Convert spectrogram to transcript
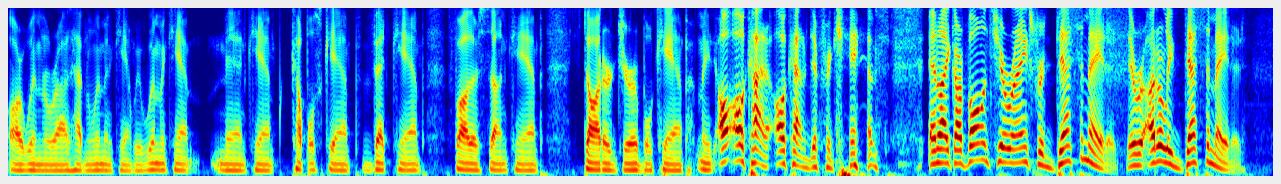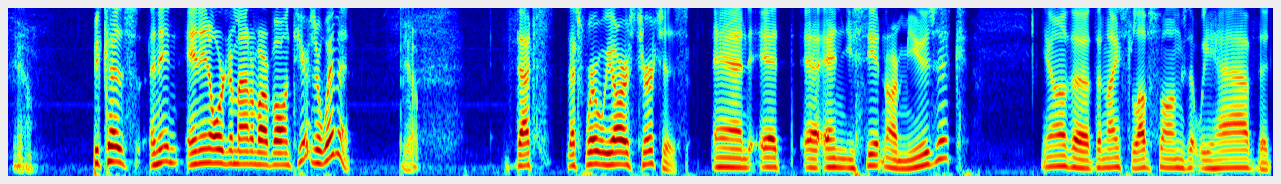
our women were out having women camp. We had women camp, man camp, couples camp, vet camp, father son camp, daughter gerbil camp. I mean, all, all kind of all kind of different camps. And like our volunteer ranks were decimated. They were utterly decimated Yeah. because an, in, an inordinate amount of our volunteers are women Yep. that's that's where we are as churches, and it uh, and you see it in our music. You know the the nice love songs that we have that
